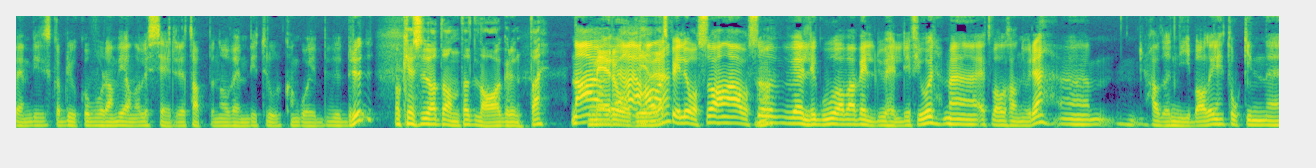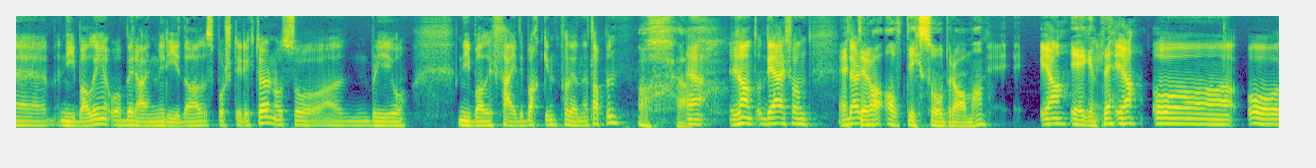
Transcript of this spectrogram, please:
Hvem vi skal bruke, og hvordan vi analyserer etappene, og hvem vi tror kan gå i brudd. Ok, Så du har dannet et lag rundt deg? Nei, Med han spiller jo også. Han er også veldig god og var veldig uheldig i fjor med et valg han gjorde. Um, hadde Nibali, tok inn uh, Nibali og Berain Merida, sportsdirektøren, og så uh, blir jo Nibali feid i bakken på den etappen. Åh, ja. Ja, det er sånn det er- Etter at alt gikk så bra med han. ja, Egentlig. Ja, og, og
